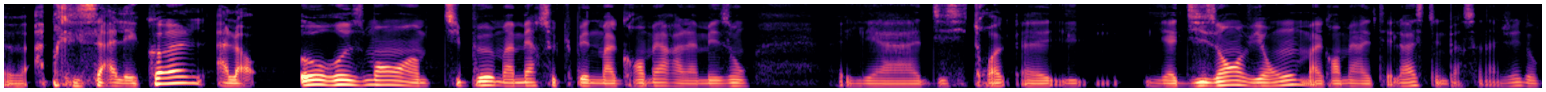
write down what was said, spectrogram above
euh, appris ça à l'école. Alors, heureusement, un petit peu, ma mère s'occupait de ma grand-mère à la maison il y a d'ici trois, euh, il, y a dix ans environ, ma grand-mère était là, c'était une personne âgée, donc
